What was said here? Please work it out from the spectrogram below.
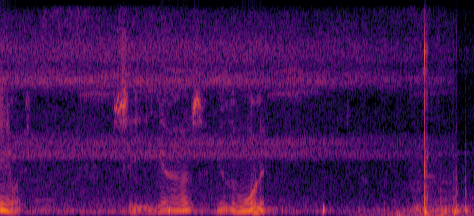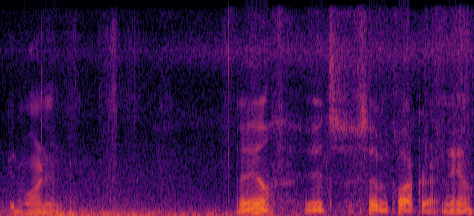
Anyways, see you guys in the morning. Good morning. Well, it's 7 o'clock right now.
